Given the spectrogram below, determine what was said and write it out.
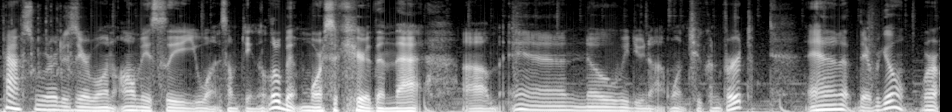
password 01 obviously you want something a little bit more secure than that. Um, and no we do not want to convert and there we go, we're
